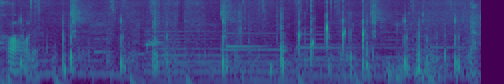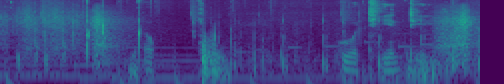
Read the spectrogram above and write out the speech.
รงนี้มีข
